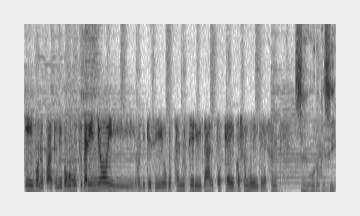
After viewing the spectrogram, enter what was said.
Y bueno, pues que le pongo mucho cariño y oye, que si os gusta el misterio y tal, pues que hay cosas muy interesantes. Seguro que sí.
